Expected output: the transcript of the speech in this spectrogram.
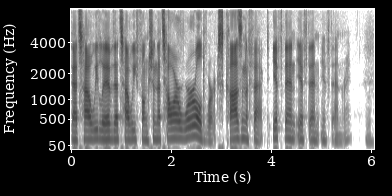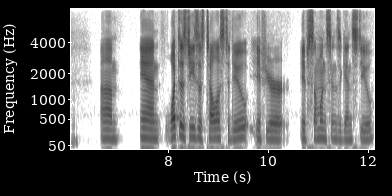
That's how we live. That's how we function. That's how our world works. Cause and effect. If then, if then, if then, right? Mm-hmm. Um, and what does Jesus tell us to do if you're if someone sins against you?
